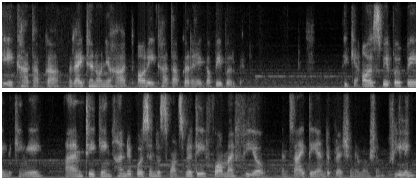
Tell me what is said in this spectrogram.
कि एक हाथ आपका right hand on your heart और एक हाथ आपका रहेगा पेपर पे। ठीक है? और उस पेपर पे लिखेंगे I am taking hundred percent responsibility for my fear anxiety and depression emotion feeling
